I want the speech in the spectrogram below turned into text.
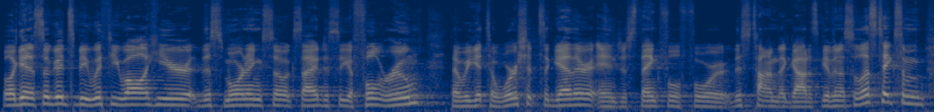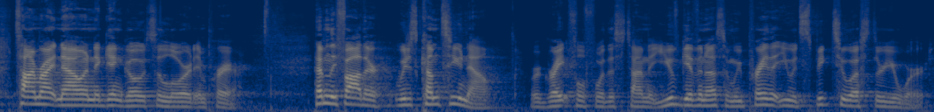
Well, again, it's so good to be with you all here this morning. So excited to see a full room that we get to worship together and just thankful for this time that God has given us. So let's take some time right now and again go to the Lord in prayer. Heavenly Father, we just come to you now. We're grateful for this time that you've given us, and we pray that you would speak to us through your word.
